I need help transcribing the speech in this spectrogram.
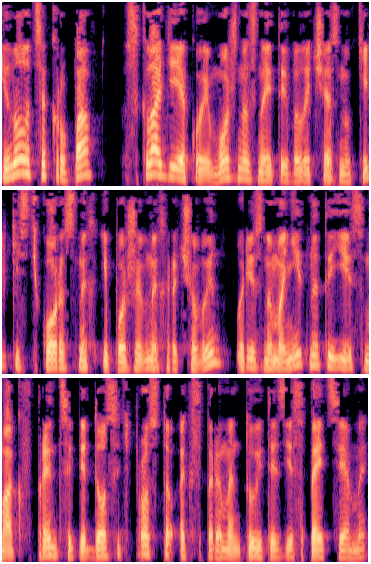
Кіно це крупа, в складі якої можна знайти величезну кількість корисних і поживних речовин, урізноманітнити її смак, в принципі, досить просто експериментуйте зі спеціями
